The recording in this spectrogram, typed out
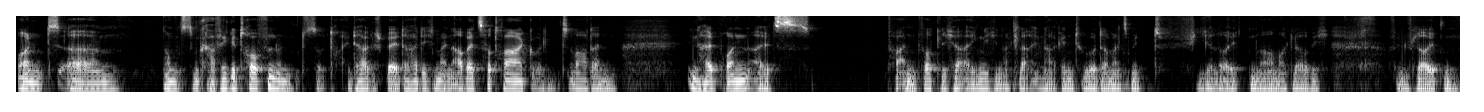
Und ähm, haben uns zum Kaffee getroffen und so drei Tage später hatte ich meinen Arbeitsvertrag und war dann in Heilbronn als Verantwortlicher eigentlich in einer kleinen Agentur, damals mit vier Leuten waren wir, glaube ich, fünf Leuten.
